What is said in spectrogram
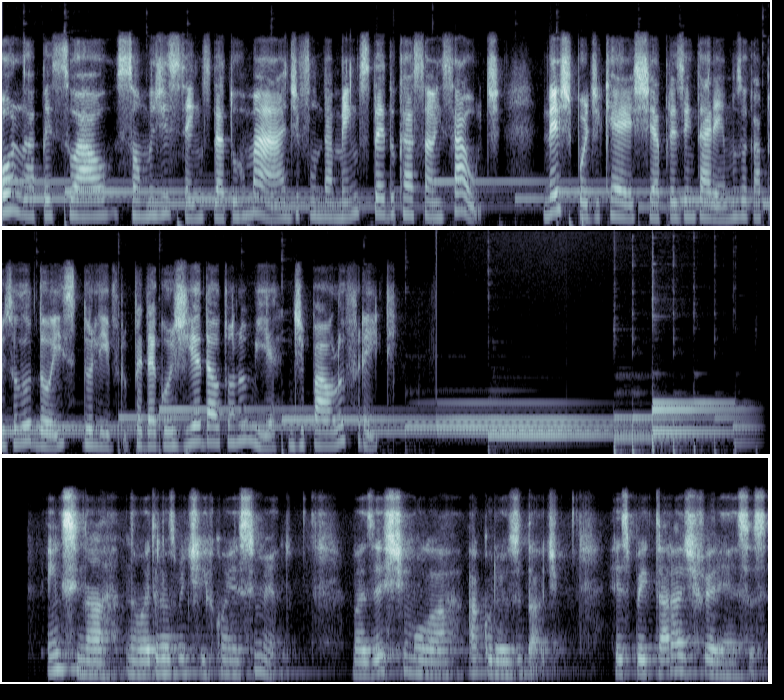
Olá, pessoal! Somos discentes da turma A de Fundamentos da Educação em Saúde. Neste podcast, apresentaremos o capítulo 2 do livro Pedagogia da Autonomia, de Paulo Freire. Ensinar não é transmitir conhecimento, mas estimular a curiosidade, respeitar as diferenças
